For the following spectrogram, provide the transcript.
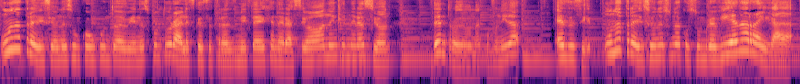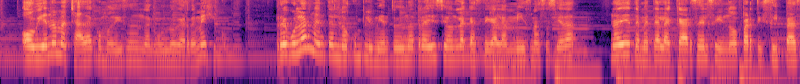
Una tradición es un conjunto de bienes culturales que se transmite de generación en generación dentro de una comunidad. Es decir, una tradición es una costumbre bien arraigada, o bien amachada como dicen en algún lugar de México. Regularmente el no cumplimiento de una tradición la castiga la misma sociedad. Nadie te mete a la cárcel si no participas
